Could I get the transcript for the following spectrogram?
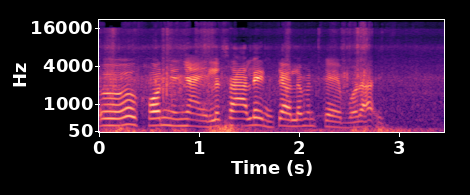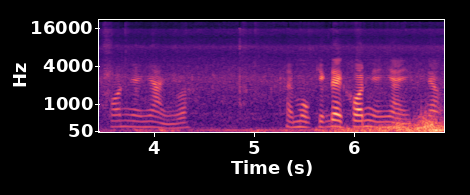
เออคอนใหญ่ๆแล้วซาเล่งเจ้าแล้วมันแก่บ่ได้คอนใหญ่ๆวะไข่หมกจักได้คอนใหญ่ๆพี่น้อง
